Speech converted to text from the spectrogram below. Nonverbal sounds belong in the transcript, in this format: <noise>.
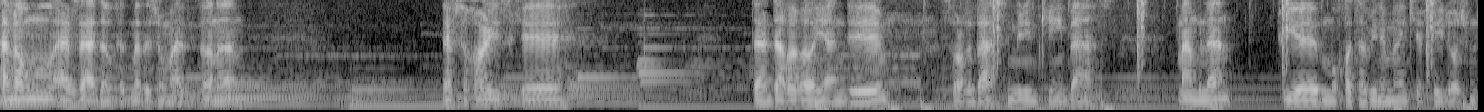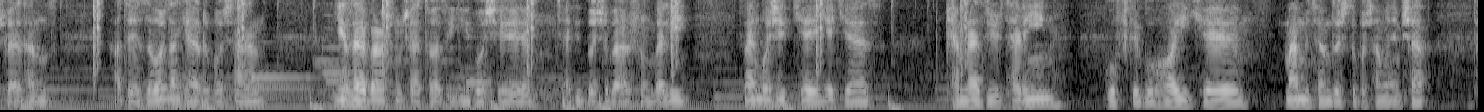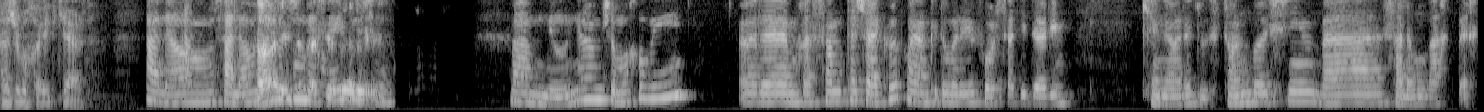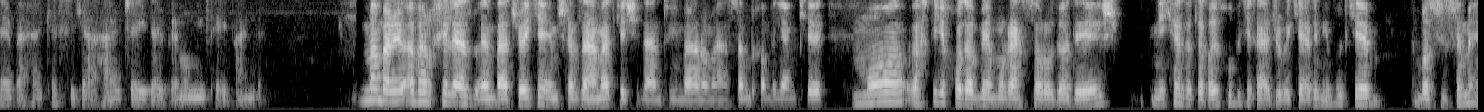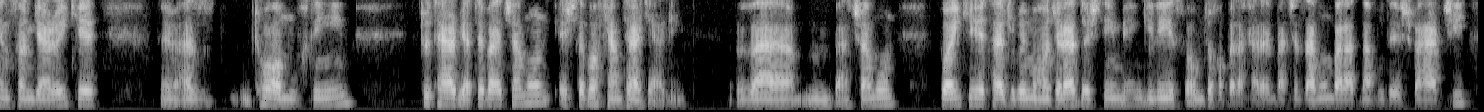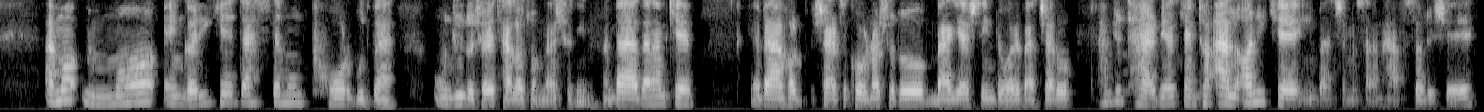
سلام و عرض ادب خدمت شما عزیزانم. افتخاری است که در دقایق آینده سراغ بحثی میریم که این بحث معمولا توی مخاطبین من که خیلی هاشون شاید هنوز حتی ازدواج نکرده باشن یه ذره براشون شاید تازگی باشه جدید باشه براشون ولی من باشید که یکی از کم نظیرترین گفتگوهایی که من می‌تونم داشته باشم و امشب تجربه خواهید کرد. سلام سلام. ممنونم. شما خوبین؟ آره می‌خواستم تشکر کنم که دوباره یه فرصتی داریم کنار دوستان باشیم و سلام و وقت بخیر به هر کسی که هر جایی داره به ما میپیونده. من برای اول خیلی از بچههایی که امشب زحمت کشیدن تو این برنامه هستن می‌خوام بگم که ما وقتی که خدا بهمون رسا رو دادش یکی از اتفاقای خوبی که تجربه کردیم این بود که با سیستم انسانگرایی که از تو آموختیم تو تربیت بچهمون اشتباه کمتر کردیم و بچهمون با اینکه تجربه مهاجرت داشتیم به انگلیس و اونجا خب بالاخره بچه زبون بلد نبودش و هرچی اما ما انگاری که دستمون پر بود و اونجور دچار تلاطم نشدیم. بعدا هم که به حال شرط کرونا شد و برگشتیم دوباره بچه رو همجور تربیت کردیم. تا الانی که این بچه مثلا هفت سالشه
